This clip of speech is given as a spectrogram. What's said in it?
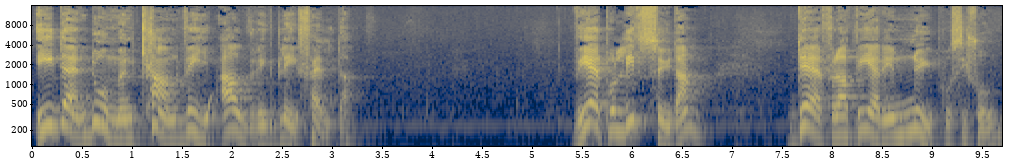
I den domen kan vi aldrig bli fällda. Vi är på livssidan därför att vi är i en ny position.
